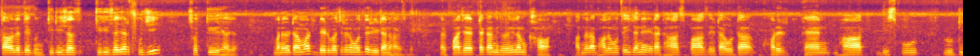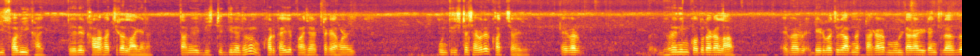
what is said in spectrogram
তাহলে দেখুন, তিরিশ হাজার তিরিশ হাজার পুঁজি, ছত্রিশ হাজার। মানে ওইটা আমার দেড় বছরের মধ্যে রিটার্ন আসবে। আর পাঁচ হাজার টাকা আমি ধরে নিলাম খাওয়া। আপনারা ভালো মতোই জানেন, এটা ঘাস পাস এটা ওটা ঘরের ফ্যান, ভাত, বিস্কুট, রুটি সবই খায়। তো এদের খাওয়া খরচাটা লাগে না। তা আমি ওই বৃষ্টির দিনে ধরুন খড় খাইয়ে পাঁচ হাজার টাকায় আমার ওই উনত্রিশটা ছাগলের খরচা হয়েছে এবার ধরে নিন কত টাকা লাভ। এবার দেড় বছরে আপনার টাকা, মূল টাকা রিটার্ন চলে আসলো।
